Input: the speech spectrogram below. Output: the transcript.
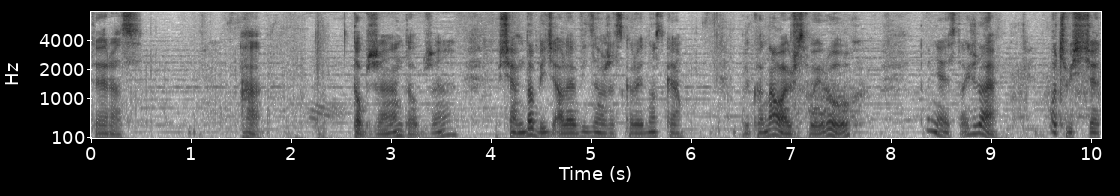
Teraz. Aha. Dobrze, dobrze. Chciałem dobić, ale widzę, że skoro jednostka wykonała już swój ruch, to nie jest tak źle. Oczywiście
